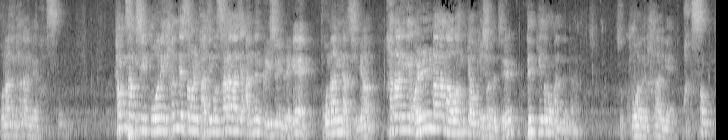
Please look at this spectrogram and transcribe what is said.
고난은 하나님의 확성기. 평상시 구원의 현재성을 가지고 살아가지 않는 그리스도인들에게 고난이 닥치면 하나님이 얼마나 나와 함께하고 계셨는지를 느끼도록 만든다는 거죠. 그래서 구원은 하나님의 확성기.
